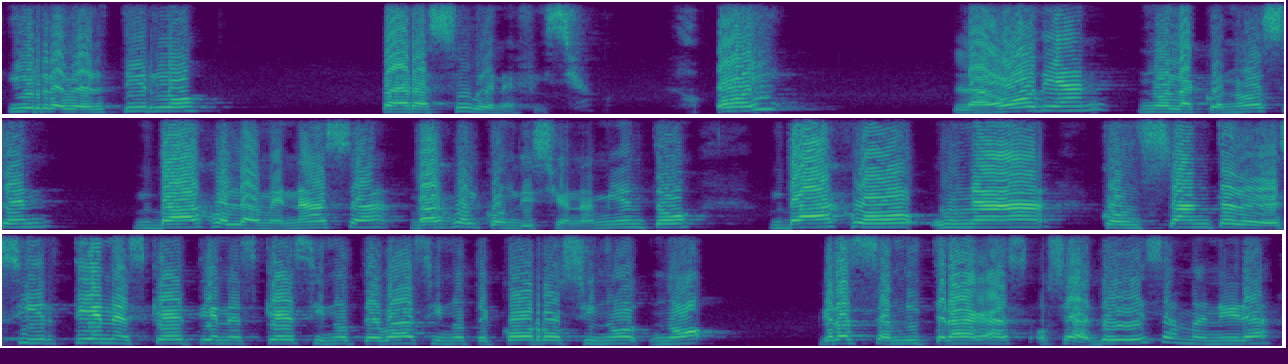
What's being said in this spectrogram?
y revertirlo para su beneficio. Hoy la odian, no la conocen, bajo la amenaza, bajo el condicionamiento, bajo una constante de decir, tienes que, tienes que, si no te vas, si no te corro, si no, no, gracias a mí tragas. O sea, de esa manera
